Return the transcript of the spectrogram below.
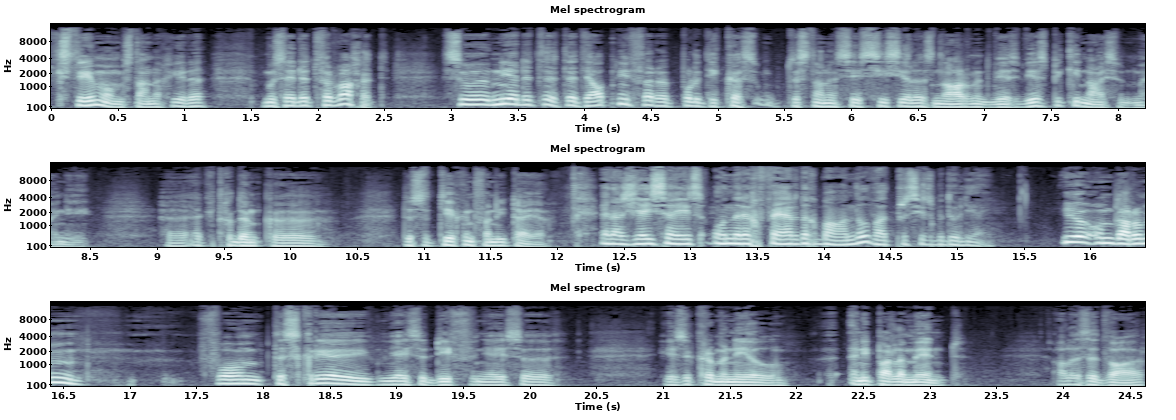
ekstreme omstandighede moes hy dit verwag het. So nee, dit dit help nie vir 'n politikus om te staan en sê sis julle is naar met wees. Wees bietjie nice met my nie. Uh, ek het gedink uh, dis 'n teken van die tye. En as jy sê hy's onregverdig behandel, wat presies bedoel jy? Ja, om daarom vir hom te skree jy's 'n dief en jy's 'n jy's 'n krimineel in die parlement. Al is dit waar.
